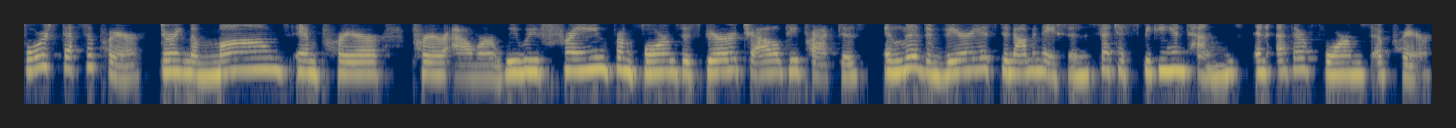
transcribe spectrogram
four steps of prayer during the moms in prayer prayer hour we refrained from forms of spirituality practice and lived in various denominations such as speaking in tongues and other forms of prayer.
